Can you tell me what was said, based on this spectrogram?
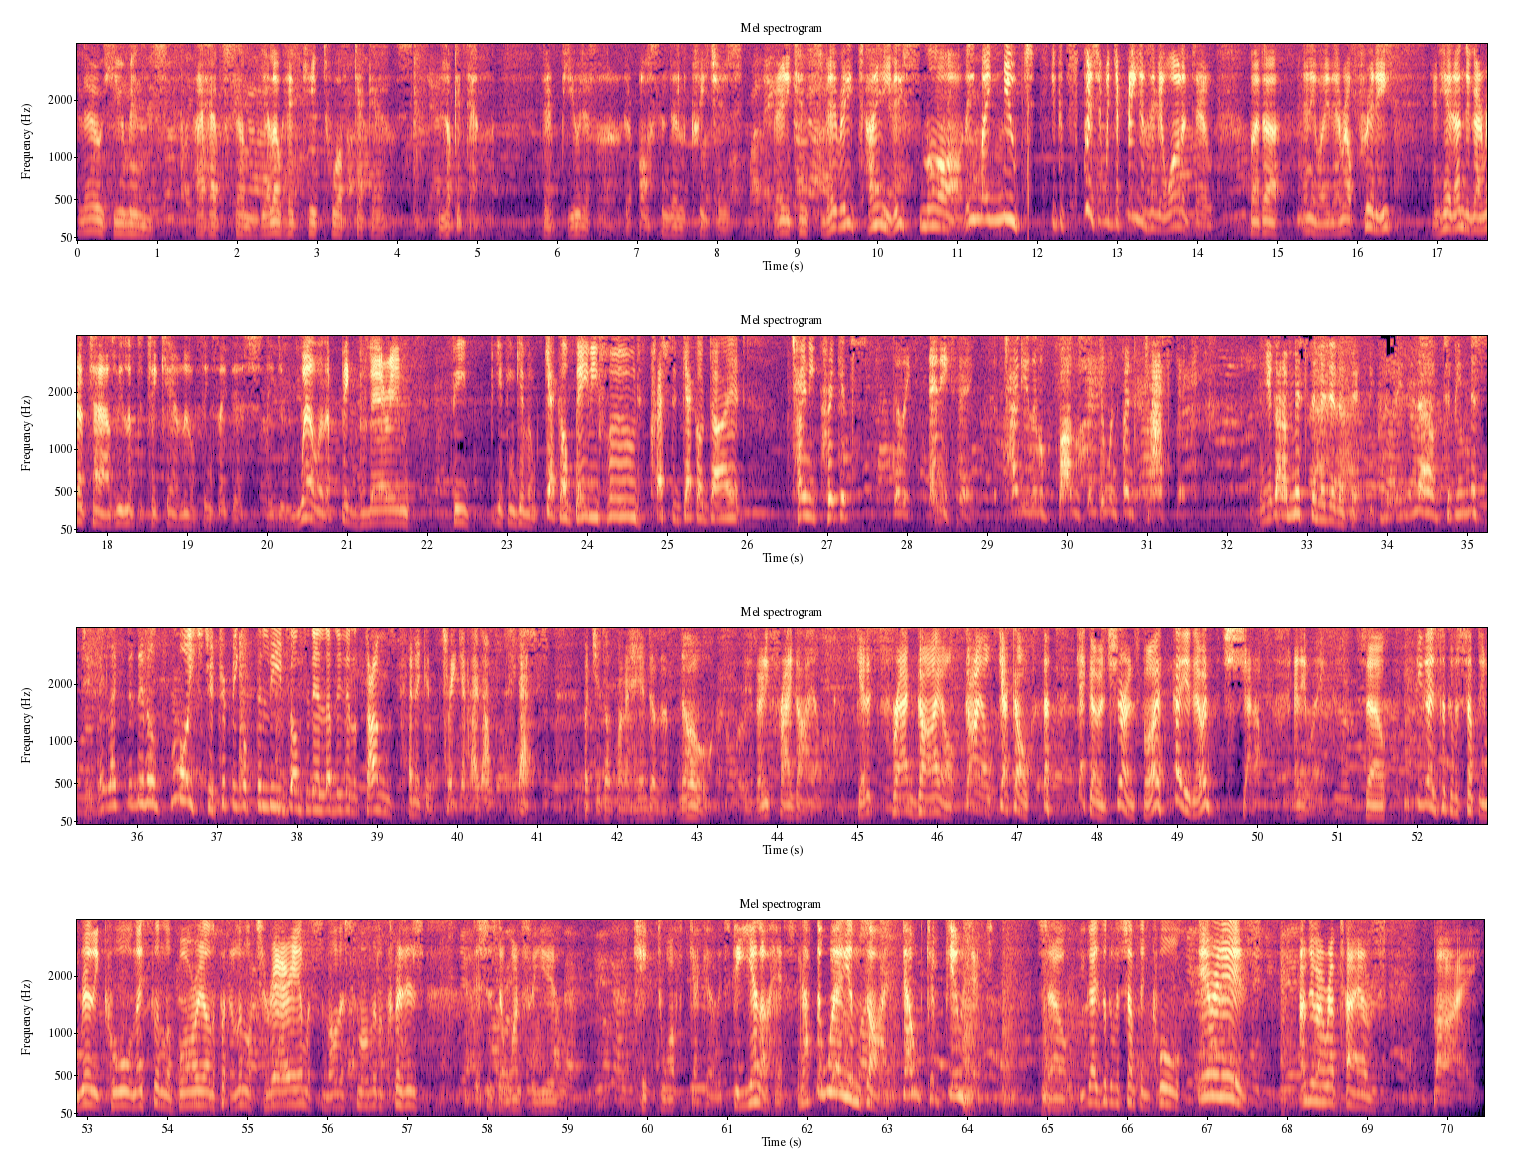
Hello, humans. I have some yellowhead Cape dwarf geckos. Look at them. They're beautiful. They're awesome little creatures. Very, very, very tiny, very small, very minute. You could squish them with your fingers if you wanted to. But uh, anyway, they're real pretty. And here at Underground Reptiles, we love to take care of little things like this. They do well in a big vivarium. Feed. You can give them gecko baby food, crested gecko diet, tiny crickets. They'll eat anything. Tiny little bugs, they're doing fantastic. And you gotta miss them a little bit because they love to be misted. They like the little moisture dripping up the leaves onto their lovely little tongues and they can drink it right up. Yes, but you don't want to handle them. No, they're very fragile. Get it? Fragile. Guile. Gecko. Gecko insurance, boy. How you doing? Shut up. Anyway, so if you guys looking for something really cool, nice little arboreal to put in a little terrarium with some other small little critters, this is the one for you. Cape Dwarf Gecko. It's the yellowhead. It's not the williamsi. Don't confuse it. So, you guys looking for something cool? Here it is. Underground Reptiles. Bye.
